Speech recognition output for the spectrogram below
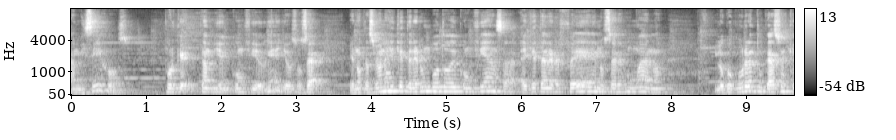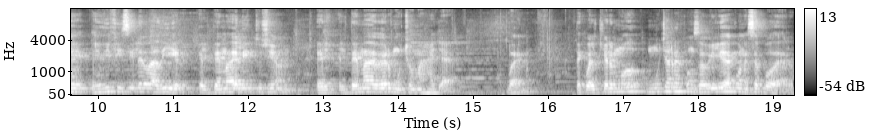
a mis hijos, porque también confío en ellos. O sea, en ocasiones hay que tener un voto de confianza, hay que tener fe en los seres humanos. Lo que ocurre en tu caso es que es difícil evadir el tema de la intuición el, tema de ver mucho más allá. Bueno, de cualquier modo, mucha responsabilidad con ese poder.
